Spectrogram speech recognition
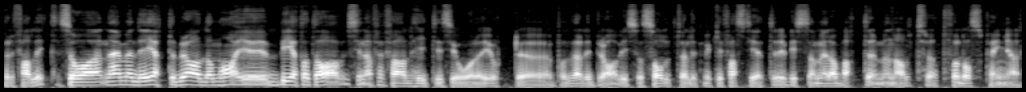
förfallit. Så nej, men det är jättebra. De har ju betat av sina förfall hittills i år och gjort eh, på ett väldigt bra vis och sålt väldigt mycket fastigheter, vissa med rabatter, men allt för att få loss pengar.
